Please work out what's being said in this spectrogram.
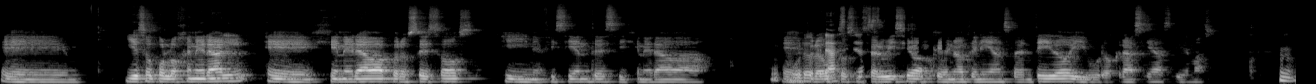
eh, y eso por lo general generaba procesos ineficientes y generaba productos y servicios que no tenían sentido y burocracias y demás. Hmm.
